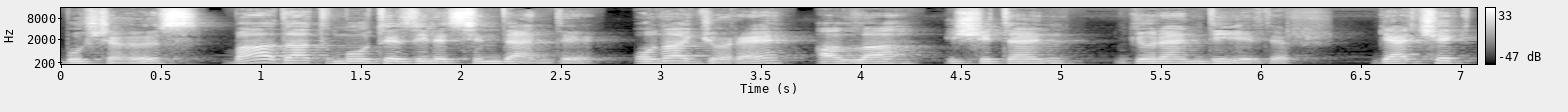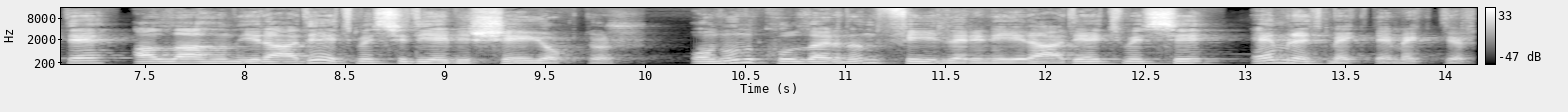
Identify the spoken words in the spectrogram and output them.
bu şahıs Bağdat mutezilesindendi. Ona göre Allah işiten, gören değildir. Gerçekte Allah'ın irade etmesi diye bir şey yoktur. Onun kullarının fiillerini irade etmesi emretmek demektir.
